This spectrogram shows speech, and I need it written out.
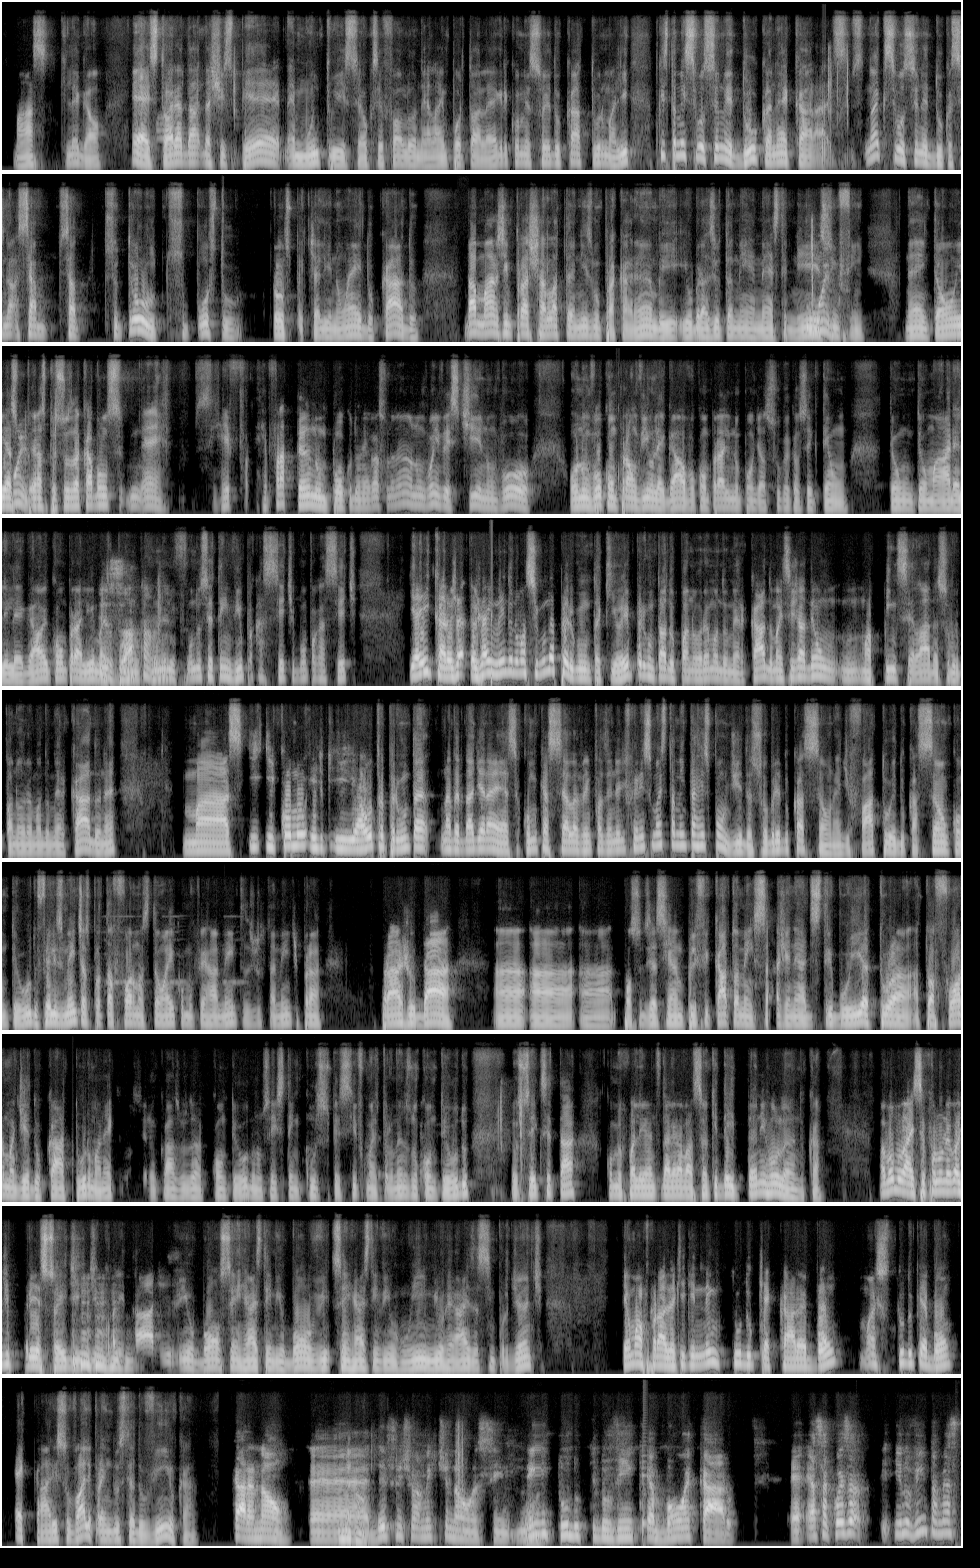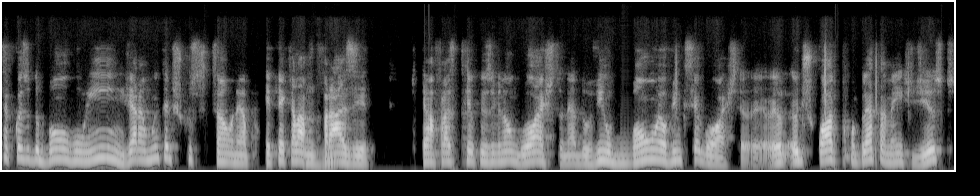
Mas, que legal. É, a história da, da XP é, é, muito isso, é o que você falou, né? Lá em Porto Alegre começou a educar a turma ali. Porque também, se você não educa, né, cara? Não é que se você não educa, se, se, a, se, a, se o teu suposto prospect ali não é educado, dá margem para charlatanismo pra caramba, e, e, o Brasil também é mestre nisso, muito. enfim. Né? Então, e as, as pessoas acabam né, se refratando um pouco do negócio, falando, não, não vou investir, não vou ou não vou comprar um vinho legal, vou comprar ali no Pão de Açúcar, que eu sei que tem, um, tem, um, tem uma área ali legal, e compra ali, mas pô, no, fundo, no, fundo, você tem vinho pra cacete, bom pra cacete. E aí, cara, eu já, eu já emendo numa segunda pergunta aqui. Eu ia perguntar do panorama do mercado, mas você já deu um, uma pincelada sobre o panorama do mercado, né? Mas, e, e como, e, e, a outra pergunta, na verdade, era essa: como que a Cela vem fazendo a diferença, mas também está respondida sobre educação, né? De fato, educação, conteúdo. Felizmente, as plataformas estão aí como ferramentas justamente para ajudar a, a, a, posso dizer assim, a amplificar a tua mensagem, né? A distribuir a tua, a tua forma de educar a turma, né? Que no caso, usa conteúdo, não sei se tem curso específico, mas pelo menos no conteúdo, eu sei que você está, como eu falei antes da gravação aqui, deitando e rolando, cara. Mas vamos lá, você falou um negócio de preço aí, de, de qualidade, vinho bom, 100 reais tem vinho bom, 100 reais tem vinho ruim, mil reais, assim por diante. Tem uma frase aqui que nem tudo que é caro é bom, mas tudo que é bom é caro. Isso vale para a indústria do vinho, cara? Cara, não. É, não. Definitivamente não. Assim, nem tudo que do vinho que é bom é caro. É, essa coisa e no vinho também essa coisa do bom ou ruim gera muita discussão, né? Porque tem aquela uhum. frase tem uma frase que eu inclusive não gosto, né? Do vinho bom é o vinho que você gosta. Eu, eu discordo completamente disso.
